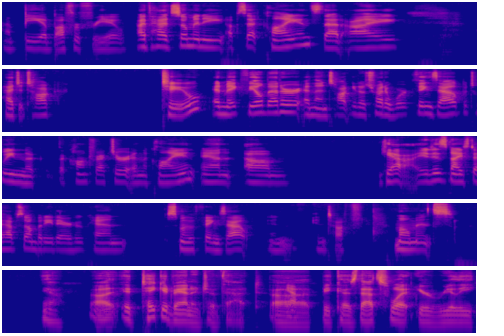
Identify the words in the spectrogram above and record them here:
kind of be a buffer for you. I've had so many upset clients that I had to talk to and make feel better and then talk, you know, try to work things out between the, the contractor and the client. And um yeah, it is nice to have somebody there who can smooth things out in in tough moments. Uh, it take advantage of that uh, Yeah. because that's what you're really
